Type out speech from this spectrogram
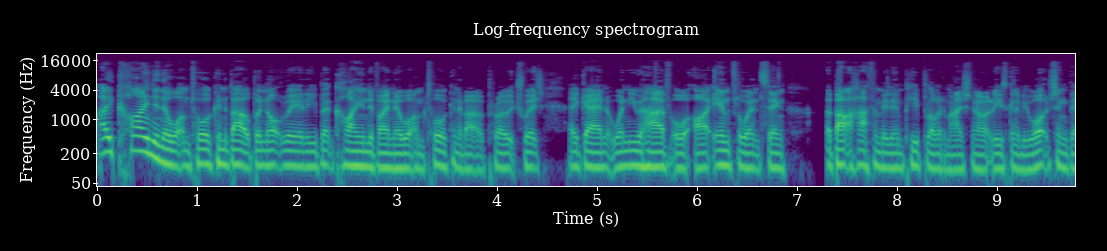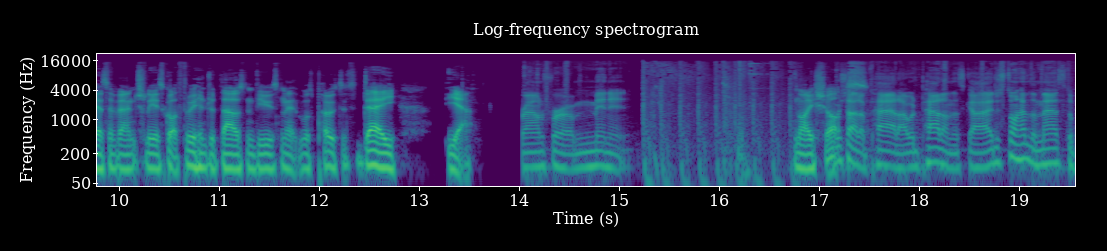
I kind of know what I'm talking about, but not really, but kind of I know what I'm talking about approach, which again, when you have or are influencing about half a million people, I would imagine, are at least going to be watching this eventually. It's got 300,000 views and it was posted today. Yeah, around for a minute. nice I wish. I had a pad. I would pad on this guy. I just don't have the mats to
